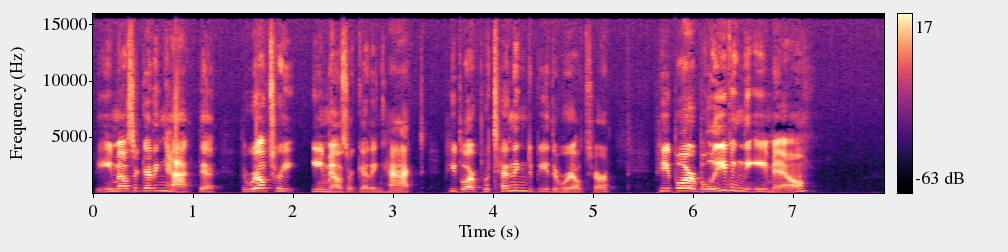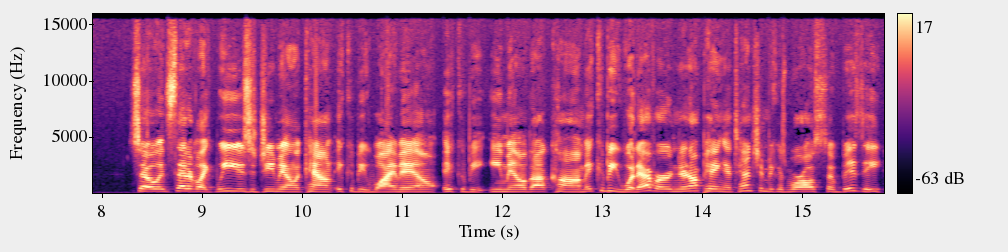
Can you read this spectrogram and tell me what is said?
the emails are getting hacked. The the realtor emails are getting hacked. People are pretending to be the realtor. People are believing the email. So instead of like we use a Gmail account, it could be Ymail, it could be email.com, it could be whatever, and you're not paying attention because we're all so busy,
